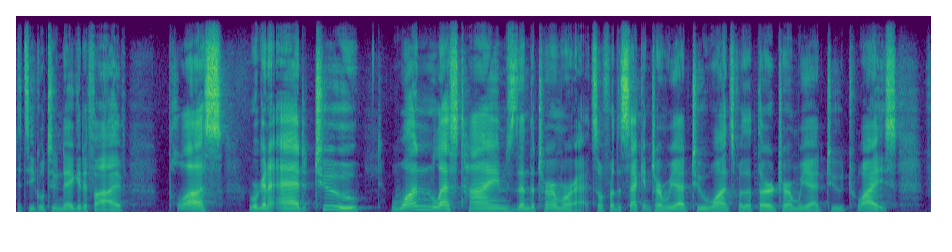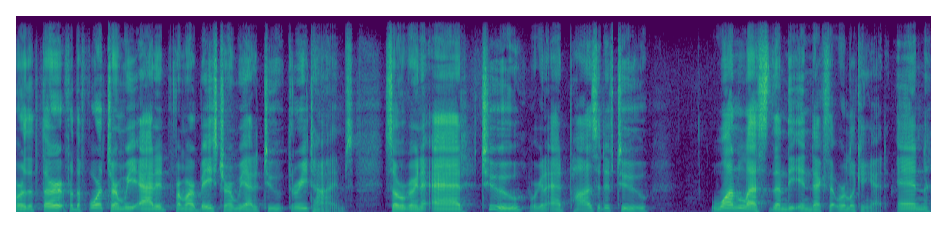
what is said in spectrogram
It's equal to negative 5 plus, we're going to add 2 one less times than the term we're at. So for the second term, we add 2 once. For the third term, we add 2 twice. For the third, for the fourth term, we added from our base term, we added 2 three times. So we're going to add 2, we're going to add positive 2, 1 less than the index that we're looking at, n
